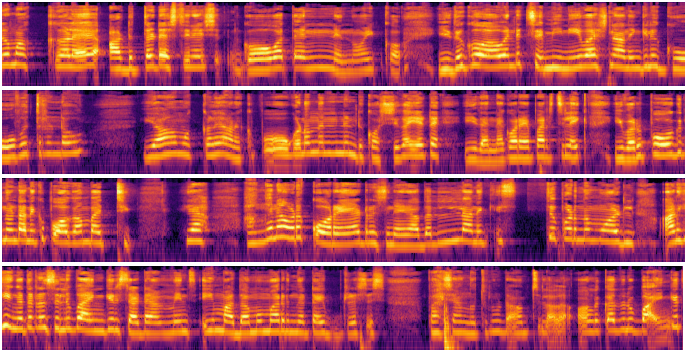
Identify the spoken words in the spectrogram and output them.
ഒറ്റ മക്കളെ അടുത്ത ഡെസ്റ്റിനേഷൻ ഗോവ തന്നെ. നോയിക്കോ. ഇത് ഗോവന്റെ മിനി വേഷനാണെങ്കിൽ ഗോവ എത്ര ഉണ്ടാവും? യാ മക്കളെ അനക്ക് പോകണം തന്നെ ഉണ്ട്. കുറച്ച് കഴിയട്ടെ. ഈ തന്നെ കുറേ പറിച്ച് ലൈക്ക് ഇവർ പോകുന്നുണ്ട് അനക്ക് പോകാൻ പറ്റി. യാ അങ്ങനെ അവിടെ കുറേ ഡ്രസ്സിനായി അതെല്ലാം എനിക്ക് ഇഷ്ടപ്പെടുന്ന മോഡൽ എനിക്ക് ഇങ്ങനത്തെ ഡ്രസ്സിൽ ഭയങ്കര ഇഷ്ടമായിട്ട് മീൻസ് ഈ മദാമ്മമാർ ഇന്ന ടൈപ്പ് ഡ്രസ്സസ് പക്ഷെ അങ്ങനത്തൊന്നും ഇടാൻ പറ്റില്ല. അവൾക്ക് അതിന് ഭയങ്കര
